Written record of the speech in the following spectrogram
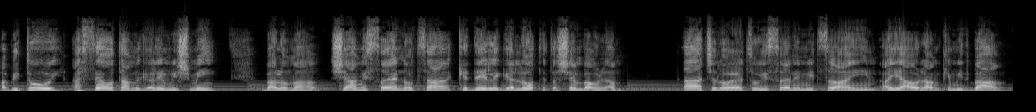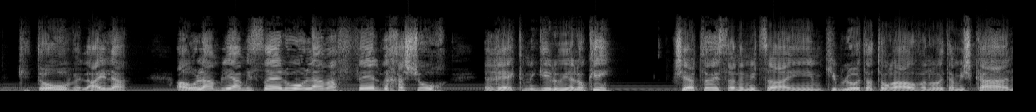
הביטוי "עשה אותם דגלים לשמי" בא לומר שעם ישראל נוצר כדי לגלות את השם בעולם. עד שלא יצאו ישראל ממצרים, היה העולם כמדבר, כתוהו ולילה. העולם בלי עם ישראל הוא עולם אפל וחשוך, ריק מגילוי אלוקי. כשיצאו ישראל ממצרים, קיבלו את התורה ובנו את המשכן,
